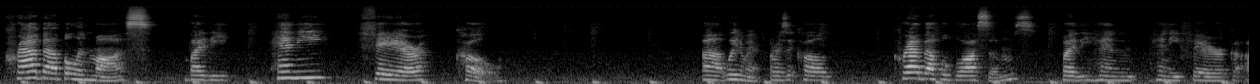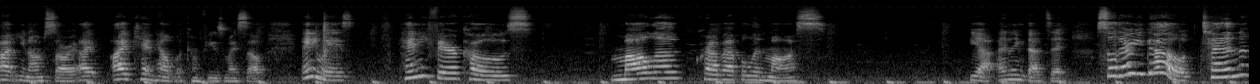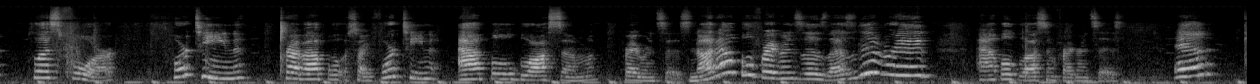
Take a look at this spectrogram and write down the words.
Crabapple and Moss by the Henny Faire Co. Uh, wait a minute. Or is it called Crabapple Blossoms by the Hen, Henny Faire? Uh, you know, I'm sorry. I, I can't help but confuse myself. Anyways, Henny Faire Co.'s Mala Crabapple and Moss yeah, I think that's it. So there you go. 10 plus 4. 14 crab apple, sorry, 14 apple blossom fragrances. Not apple fragrances, that's different. Apple blossom fragrances. And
